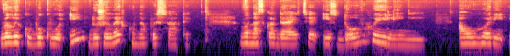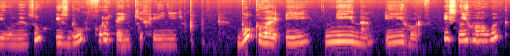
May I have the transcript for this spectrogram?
Велику букву І дуже легко написати. Вона складається із довгої лінії, а угорі і унизу із двох коротеньких ліній. Буква І, Ніна, Ігор і Сніговик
